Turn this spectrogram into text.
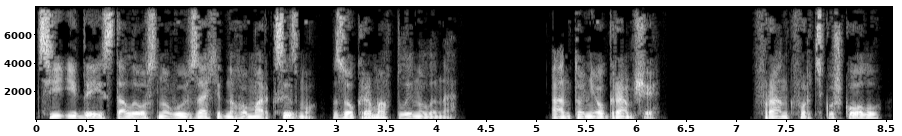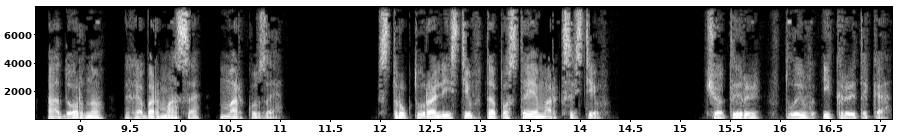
Ці ідеї стали основою західного марксизму, зокрема вплинули на Антоніо Грамші, Франкфуртську школу, Адорно, Габармаса, Маркузе, структуралістів та постеємарксистів. 4. Вплив і критика.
